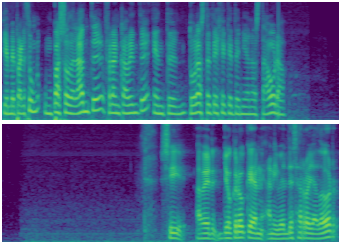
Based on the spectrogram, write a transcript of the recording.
ya me parece un, paso adelante, francamente, entre toda la estrategia que tenían hasta ahora. Sí, a ver, yo creo que a nivel desarrollador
